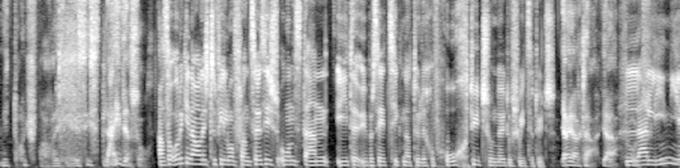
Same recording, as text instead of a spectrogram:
mit deutschsprachigen. Es ist leider so. Also original ist der Film auf Französisch und dann in der Übersetzung natürlich auf Hochdeutsch und nicht auf Schweizerdeutsch. Ja, ja, klar. Ja, La Linie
